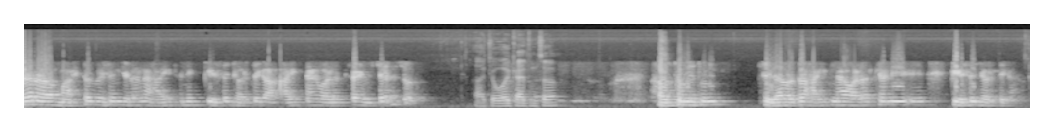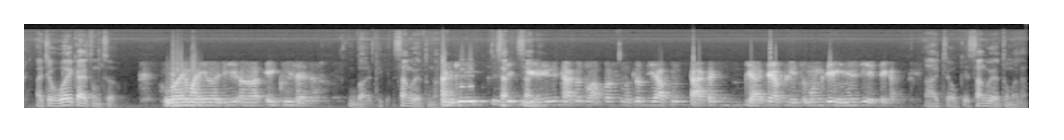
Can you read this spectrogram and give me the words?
सर मास्टर पेशन केल्याने हाईट आणि केस झडते का? हाईट नाही वाढत काय विचारायचं अच्छा वय काय तुमचं? हस्तमेतून केल्यावर तर हाईट नाही वाढत का आणि केस झडते का? अच्छा वय काय तुमचं? वय माझी एकवीस आहे सर. बरं ठीक आहे. सांगूया तुम्हाला. आणखी ताकद वापस मतलब जी आपण ताकद जाते आपली तर मग ती एनर्जी येते का? अच्छा ओके. सांगूया तुम्हाला.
